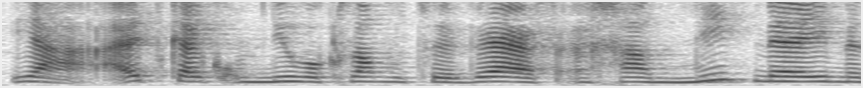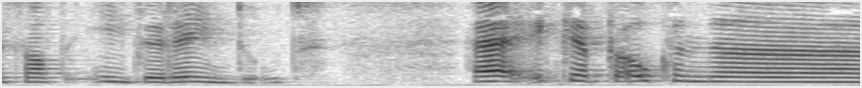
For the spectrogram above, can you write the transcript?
ja, uitkijken om nieuwe klanten te werven. En ga niet mee met wat iedereen doet. ik heb ook een. Uh,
